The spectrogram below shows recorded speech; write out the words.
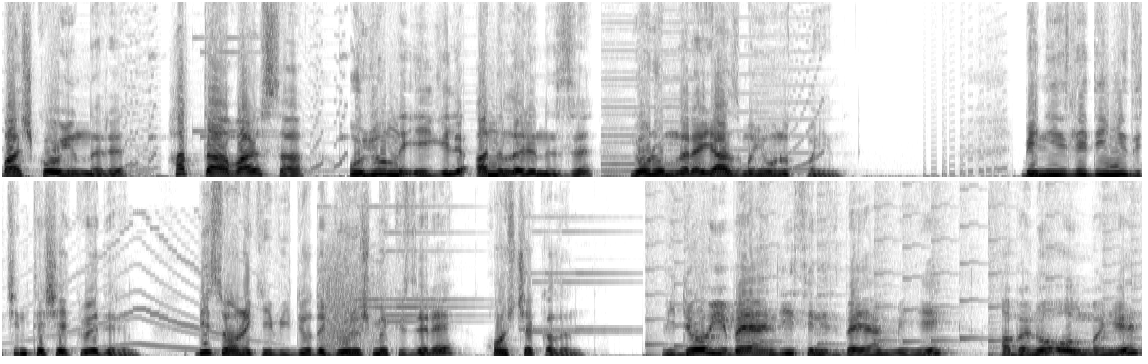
başka oyunları hatta varsa oyunla ilgili anılarınızı yorumlara yazmayı unutmayın. Beni izlediğiniz için teşekkür ederim. Bir sonraki videoda görüşmek üzere, hoşçakalın. Videoyu beğendiyseniz beğenmeyi, abone olmayı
